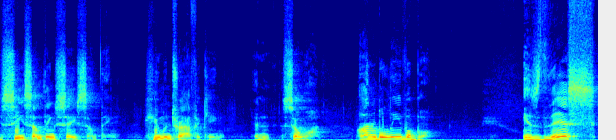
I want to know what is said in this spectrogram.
You see something, say something. Human trafficking, and so on. Unbelievable. Is this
